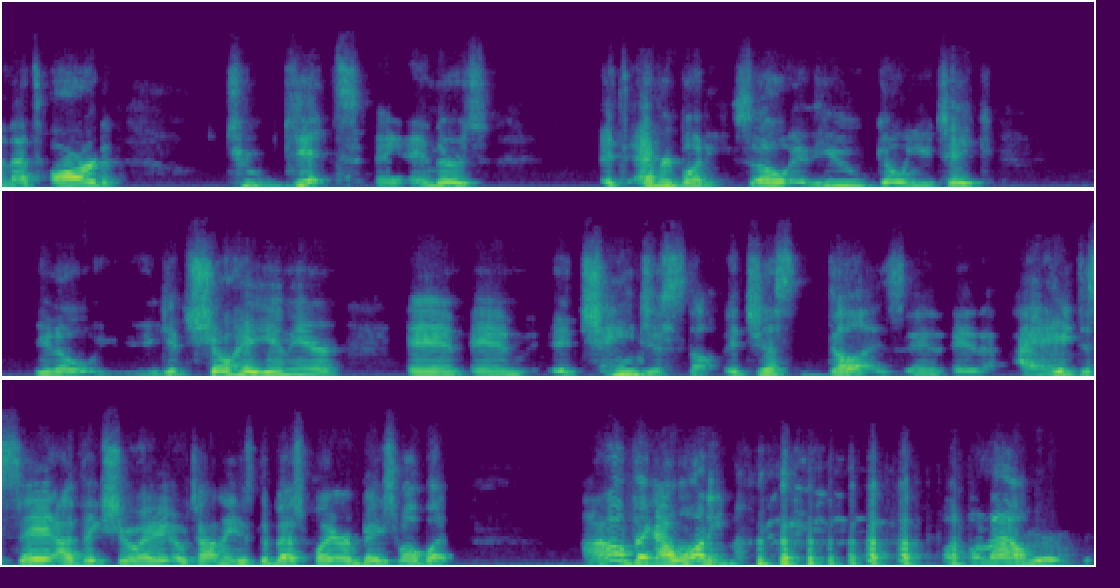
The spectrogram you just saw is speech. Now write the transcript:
and that's hard to get. And, and, there's it's everybody. So if you go and you take, you know, you get Shohei in here, and and it changes stuff. It just does. And and I hate to say it, I think Shohei Ohtani is the best player in baseball, but I don't think I want him. I don't know. Yeah.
